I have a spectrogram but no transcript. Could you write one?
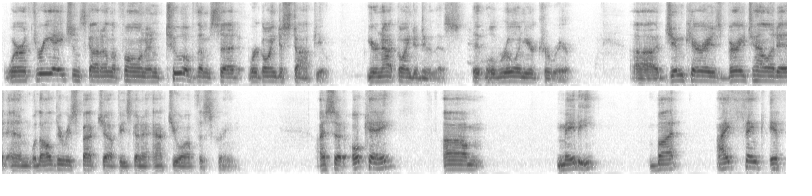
where three agents got on the phone and two of them said, "We're going to stop you. You're not going to do this. It will ruin your career." Uh, Jim Carrey is very talented, and with all due respect, Jeff, he's going to act you off the screen. I said, "Okay, um, maybe, but I think if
